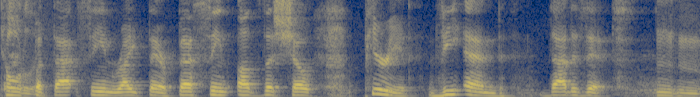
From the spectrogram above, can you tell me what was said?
Totally. But that scene right there, best scene of the show, period. The end. That is it. mm-hmm.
